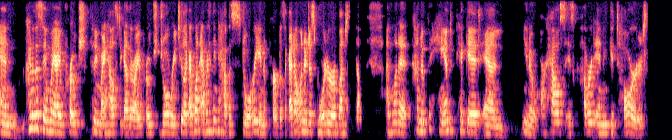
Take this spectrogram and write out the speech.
And kind of the same way I approach putting my house together, I approach jewelry too. Like I want everything to have a story and a purpose. Like I don't want to just order a mm-hmm. bunch of stuff. I want to kind of hand pick it and you know, our house is covered in guitars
